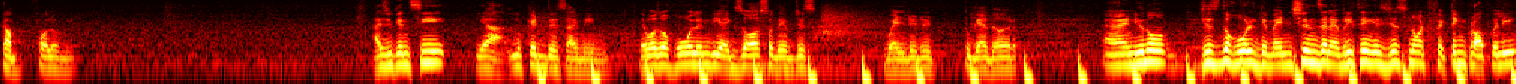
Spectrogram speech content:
come, follow me. As you can see, yeah, look at this. I mean, there was a hole in the exhaust, so they've just welded it together. And you know, just the whole dimensions and everything is just not fitting properly.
